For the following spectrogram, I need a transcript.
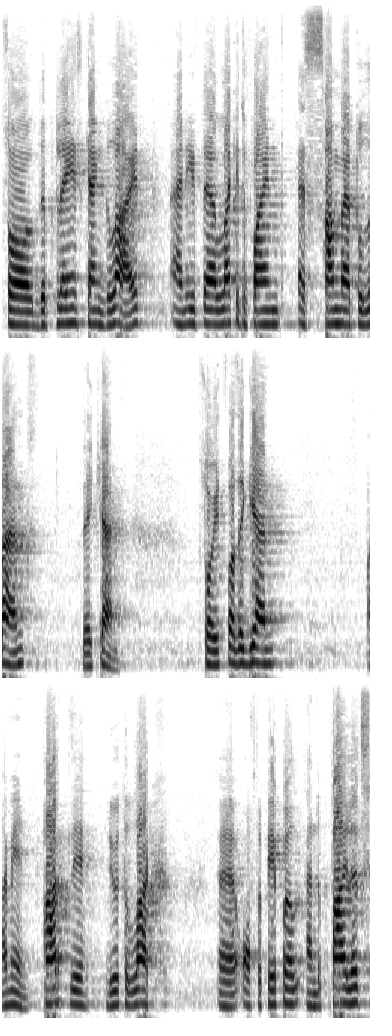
So the planes can glide and if they are lucky to find a somewhere to land, they can. So it was again I mean, partly due to luck uh, of the people and the pilots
